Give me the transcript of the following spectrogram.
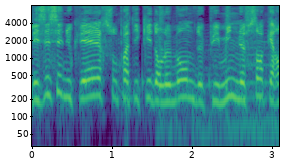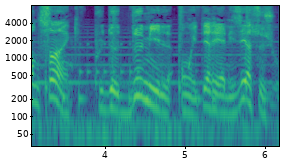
Les essais nucléaires sont pratiqués dans le monde depuis 1945. Plus de 2000 ont été réalisés à ce jour.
